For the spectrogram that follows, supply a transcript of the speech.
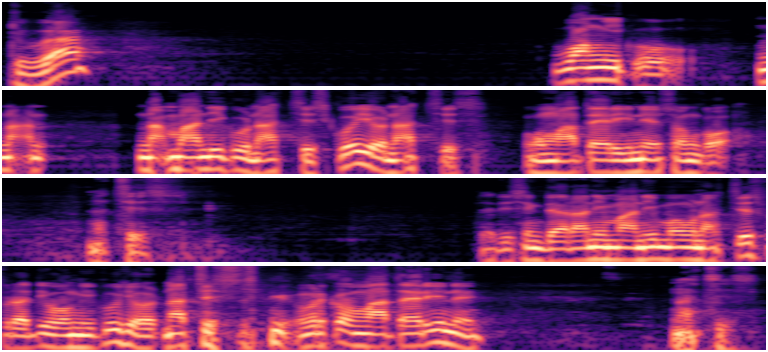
Dua, wong iku nak nak mani ku najis, kue yo najis. Wong materi ini songkok najis. Jadi sing darani mani mau najis berarti wong iku yo najis. Mereka ini najis.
